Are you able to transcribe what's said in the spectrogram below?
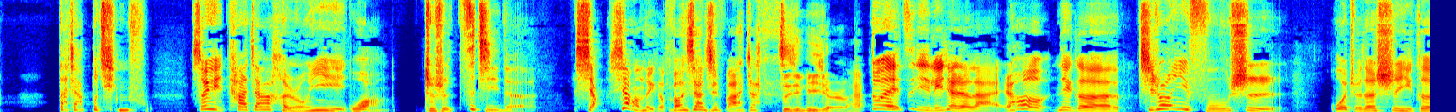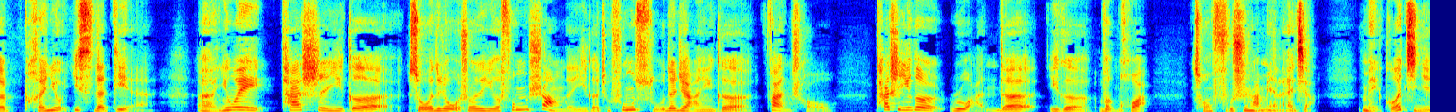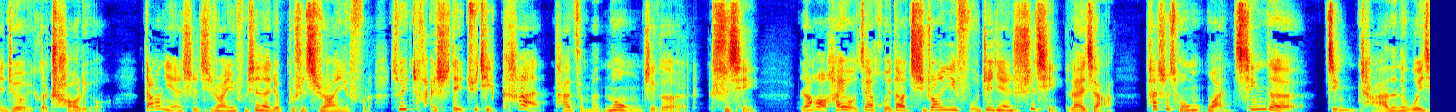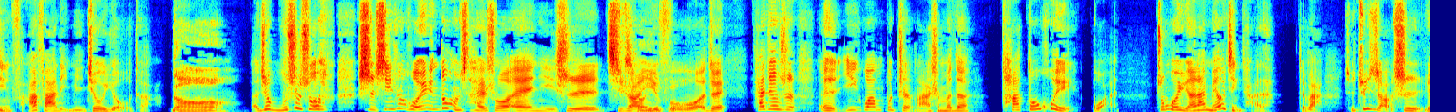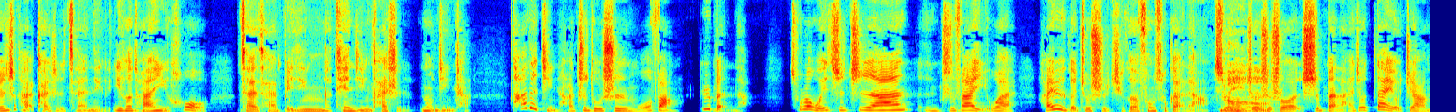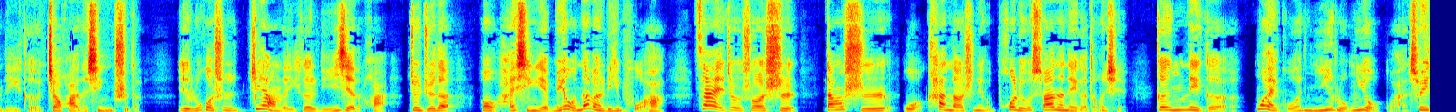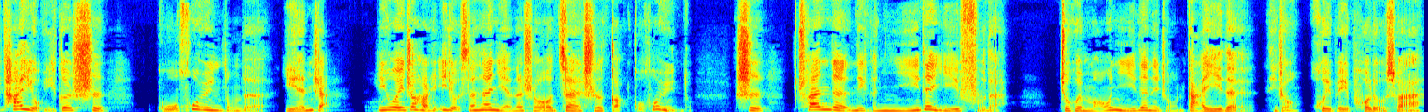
大家不清楚，所以大家很容易往就是自己的想象那个方向去发展，自己理解着来。对自己理解着来。然后那个奇装异服是，我觉得是一个很有意思的点。呃，因为它是一个所谓的就我说的一个风尚的一个就风俗的这样一个范畴，它是一个软的一个文化。从服饰上面来讲，美国几年就有一个潮流，当年是奇装异服，现在就不是奇装异服了，所以还是得具体看他怎么弄这个事情。然后还有再回到奇装异服这件事情来讲，它是从晚清的警察的那违警法法里面就有的。哦，呃，就不是说是新生活运动才说，哎，你是奇装异服，对他就是呃衣冠不整啊什么的，他都会管。中国原来没有警察的，对吧？所以最早是袁世凯开始在那个义和团以后，在才北京、天津开始弄警察。他的警察制度是模仿日本的，除了维持治安、嗯执法以外，还有一个就是这个风俗改良，所以就是说是本来就带有这样的一个教化的性质的。也如果是这样的一个理解的话，就觉得哦还行，也没有那么离谱哈。再就是说是当时我看到是那个泼硫酸的那个东西，跟那个外国尼龙有关，所以它有一个是国货运动的延展，因为正好是一九三三年的时候在是搞国货运动，是穿着那个呢的衣服的，就会毛呢的那种大衣的那种会被泼硫酸。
